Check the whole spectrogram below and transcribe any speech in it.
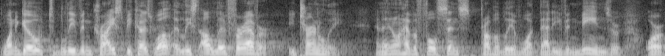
want to go to believe in Christ because, well, at least I'll live forever, eternally. And they don't have a full sense, probably, of what that even means or, or,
